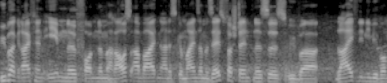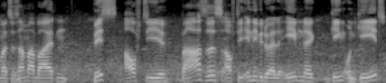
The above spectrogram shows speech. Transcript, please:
übergreifenden Ebene von einem Herausarbeiten eines gemeinsamen Selbstverständnisses über Leitlinien, wie wollen wir zusammenarbeiten, bis auf die Basis, auf die individuelle Ebene ging und geht,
